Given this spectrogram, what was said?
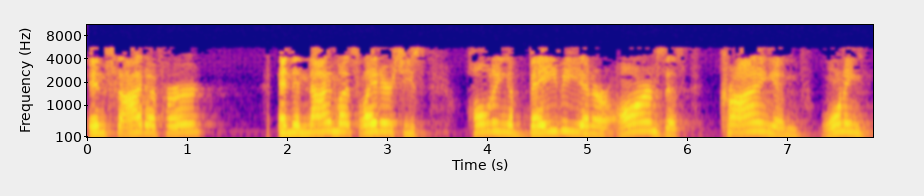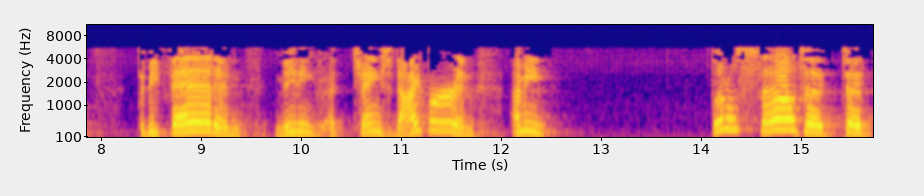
inside of her. And then nine months later, she's holding a baby in her arms that's crying and wanting to be fed and needing a changed diaper. And I mean, little cell to, to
